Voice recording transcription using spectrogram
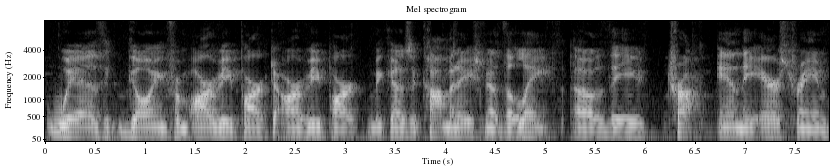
with going from RV park to RV park because the combination of the length of the truck and the Airstream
